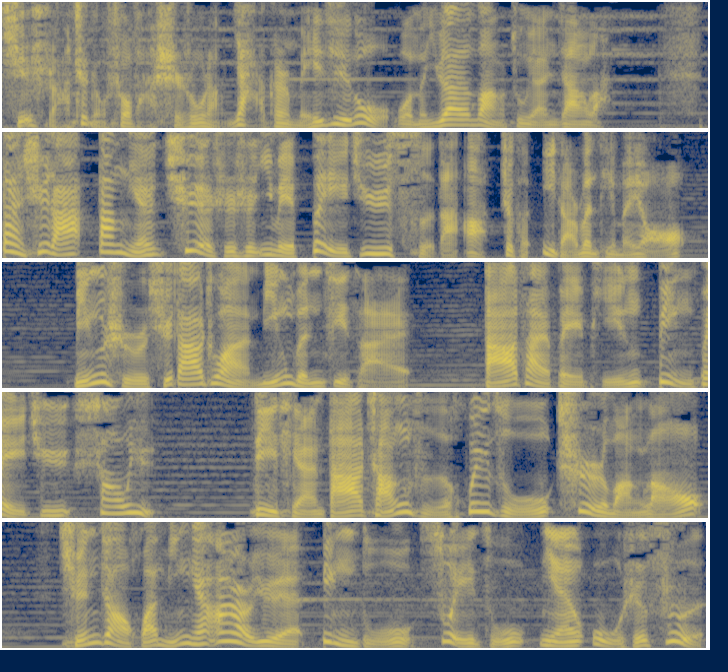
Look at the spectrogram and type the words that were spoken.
其实啊，这种说法史书上压根儿没记录，我们冤枉朱元璋了。但徐达当年确实是因为被拘死的啊，这可一点问题没有。《明史·徐达传》明文记载，达在北平并被拘烧狱，帝遣达长子徽祖赤往劳，寻召还明年二月，病笃岁卒，年五十四。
